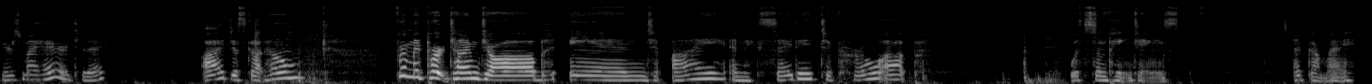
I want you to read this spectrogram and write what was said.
here's my hair today. I just got home from my part-time job and I am excited to curl up with some paintings. I've got my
